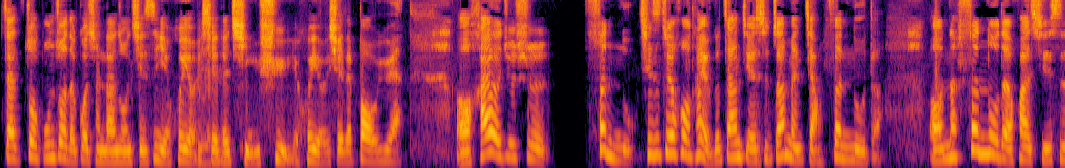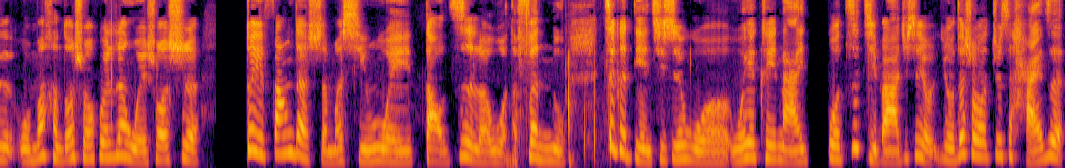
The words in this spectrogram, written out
在做工作的过程当中，其实也会有一些的情绪，也会有一些的抱怨，呃，还有就是愤怒。其实最后他有个章节是专门讲愤怒的，哦，那愤怒的话，其实我们很多时候会认为说是对方的什么行为导致了我的愤怒？这个点其实我我也可以拿我自己吧，就是有有的时候就是孩子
